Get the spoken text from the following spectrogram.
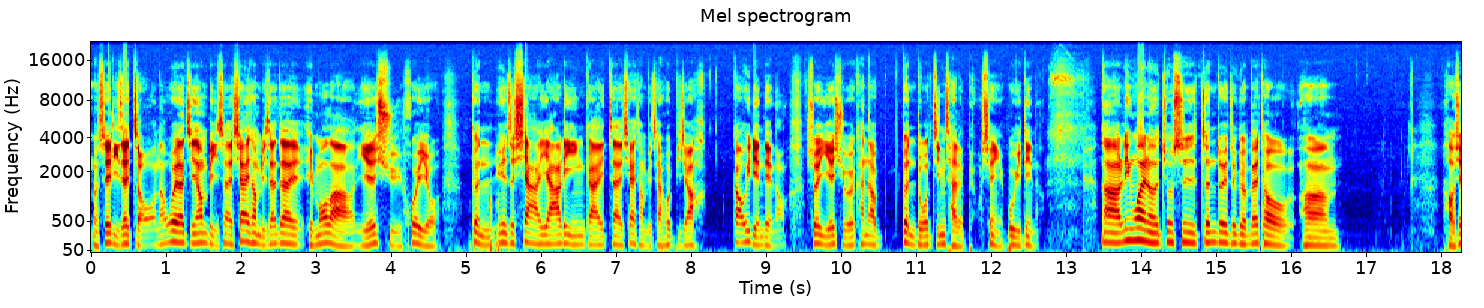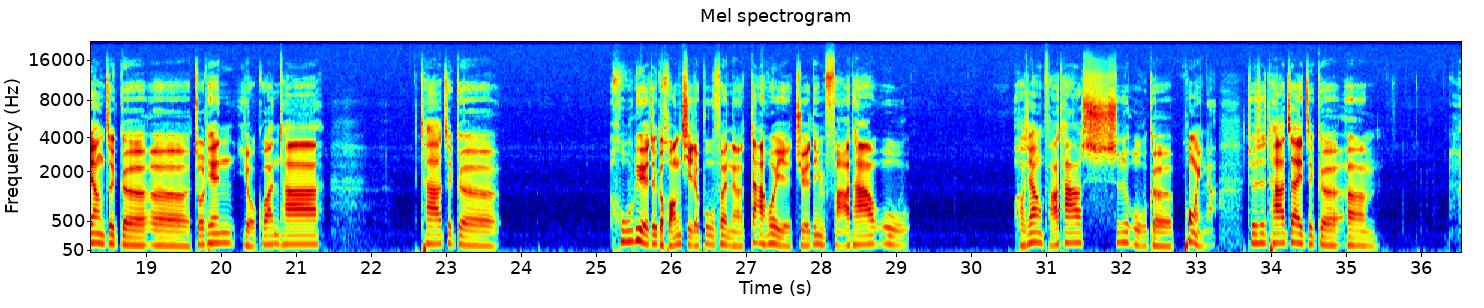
Mercedes 在走。那未来几场比赛，下一场比赛在 Imola 也许会有更，因为这下压力应该在下一场比赛会比较好。高一点点哦，所以也许会看到更多精彩的表现，也不一定啊。那另外呢，就是针对这个 Vettel，嗯，好像这个呃，昨天有关他他这个忽略这个黄旗的部分呢，大会也决定罚他五，好像罚他是不是五个 point 啊？就是他在这个嗯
